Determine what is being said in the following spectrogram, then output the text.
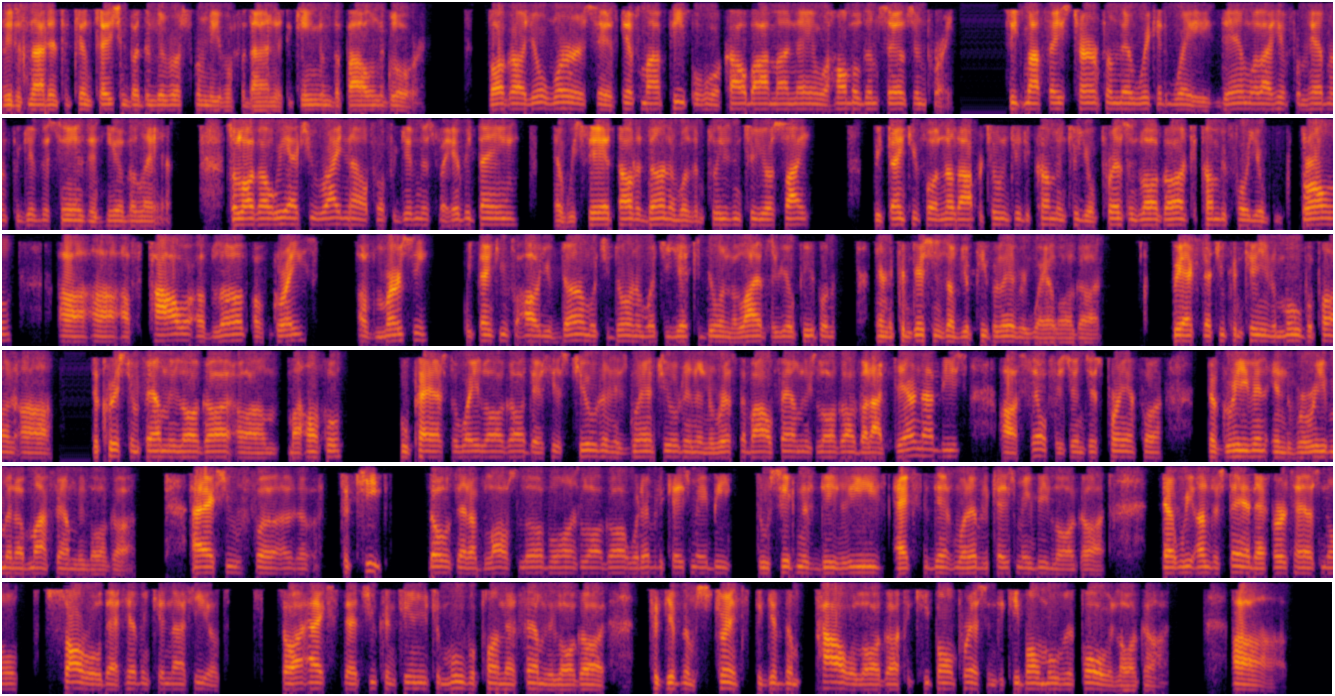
Lead us not into temptation, but deliver us from evil. For thine is the kingdom, the power, and the glory. Lord God, your word says, if my people who are called by my name will humble themselves and pray, seek my face, turn from their wicked ways, then will I hear from heaven, forgive their sins, and heal the land. So, Lord God, we ask you right now for forgiveness for everything that we said, thought, or done that wasn't pleasing to your sight. We thank you for another opportunity to come into your presence, Lord God, to come before your throne uh, uh, of power, of love, of grace, of mercy. We thank you for all you've done, what you're doing, and what you're yet to do in the lives of your people and the conditions of your people everywhere, Lord God. We ask that you continue to move upon uh, the Christian family, Lord God. Um, my uncle, who passed away, Lord God. There's his children, his grandchildren, and the rest of our families, Lord God. But I dare not be uh, selfish in just praying for the grieving and the bereavement of my family, Lord God. I ask you for uh, to keep those that have lost loved ones, Lord God, whatever the case may be, through sickness, disease, accident, whatever the case may be, Lord God, that we understand that earth has no sorrow that heaven cannot heal. So I ask that you continue to move upon that family, Lord God, to give them strength, to give them power, Lord God, to keep on pressing, to keep on moving forward, Lord God. Uh,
